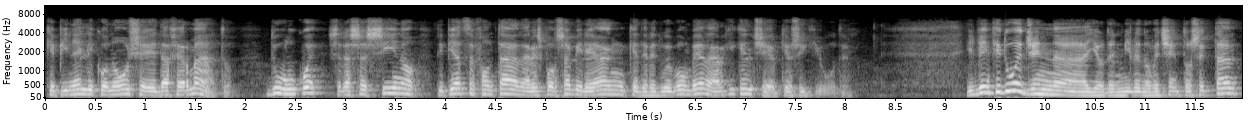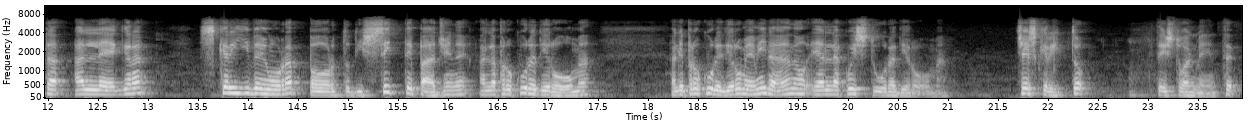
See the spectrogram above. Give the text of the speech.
che Pinelli conosce ed ha fermato. Dunque, se l'assassino di Piazza Fontana è responsabile anche delle due bombe anarchiche, il cerchio si chiude. Il 22 gennaio del 1970 Allegra scrive un rapporto di sette pagine alla Procura di Roma, alle Procure di Roma e Milano e alla Questura di Roma. C'è scritto, testualmente,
